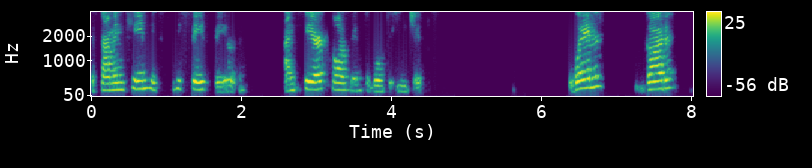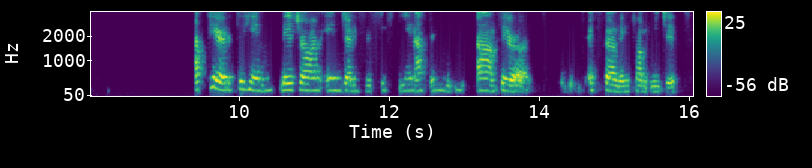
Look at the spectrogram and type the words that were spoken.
the famine came, his, faith failed, and fear caused him to go to Egypt. When God appeared to him later on in Genesis 15 after he, um, Pharaoh expelled him from Egypt,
